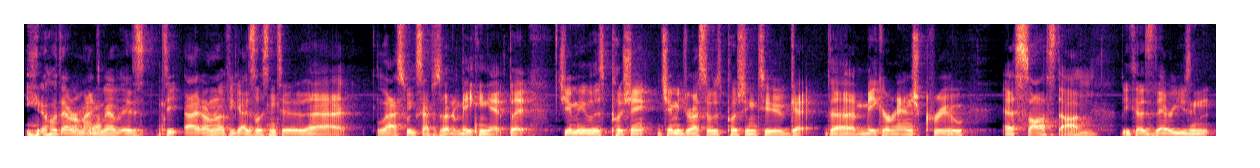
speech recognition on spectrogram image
you know what that reminds me of is I don't know if you guys listened to the last week's episode of making it, but Jimmy was pushing. Jimmy DiResta was pushing to get the Maker Ranch crew a SawStop Mm-hmm. because they're using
